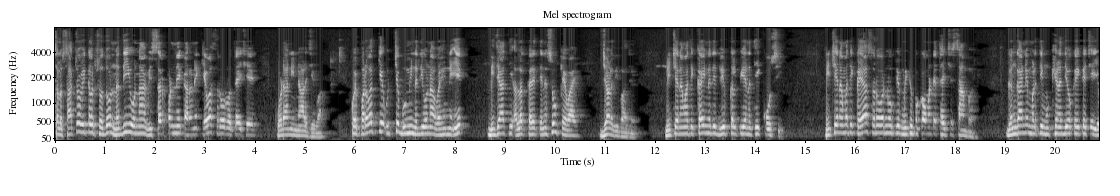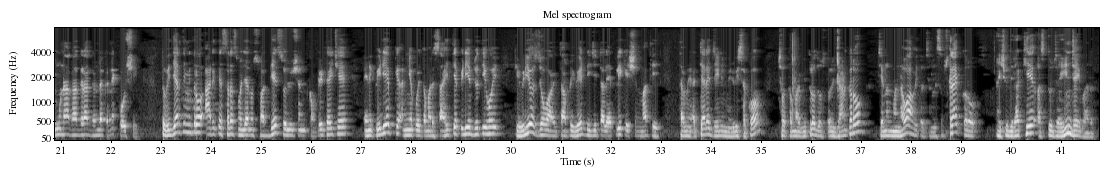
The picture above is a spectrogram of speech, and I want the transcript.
ચલો સાચો વિકલ્પ શોધો. નદીઓના વિસર્પણને કારણે કેવા સરોવર રચાય છે? ઘોડાની નાળ જેવા. કોઈ પર્વત કે ઉચ્ચ ભૂમિ નદીઓના વહેણને એક બીજાથી અલગ કરે તેને શું કહેવાય? જળ વિભાજન. નીચેનામાંથી કઈ નદી દ્વીપકલ્પીય નથી? કોસી નીચેનામાંથી કયા સરોવરનો ઉપયોગ મીઠું પકવવા માટે થાય છે? સાંભર. ગંગાને મળતી મુખ્ય નદીઓ કઈ કઈ છે? યમુના, ઘાઘરા, ગંડક અને કોશી. તો વિદ્યાર્થી મિત્રો, આ રીતે સરસ મજાનું સ્વાધ્યાય સોલ્યુશન કમ્પ્લીટ થાય છે. એની પીડીએફ કે અન્ય કોઈ તમારે સાહિત્ય પીડીએફ જોતી હોય કે વિડીયોઝ જોવા હોય તો આપણી વેટ ડિજિટલ એપ્લિકેશનમાંથી તમે અત્યારે જઈને મેળવી શકો. છો તમારા મિત્રો દોસ્તોને જાણ કરો ચેનલમાં નવા હોય તો ચેનલ સબસ્ક્રાઇબ કરો. અહીં સુધી રાખીએ. અસ્તુ જય હિન્દ, જય ભારત.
